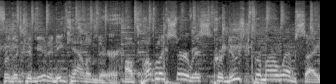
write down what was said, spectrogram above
for the community calendar, a public service produced from our website,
